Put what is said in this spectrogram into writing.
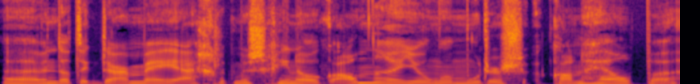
Uh, en dat ik daarmee eigenlijk misschien ook andere jonge moeders kan helpen.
